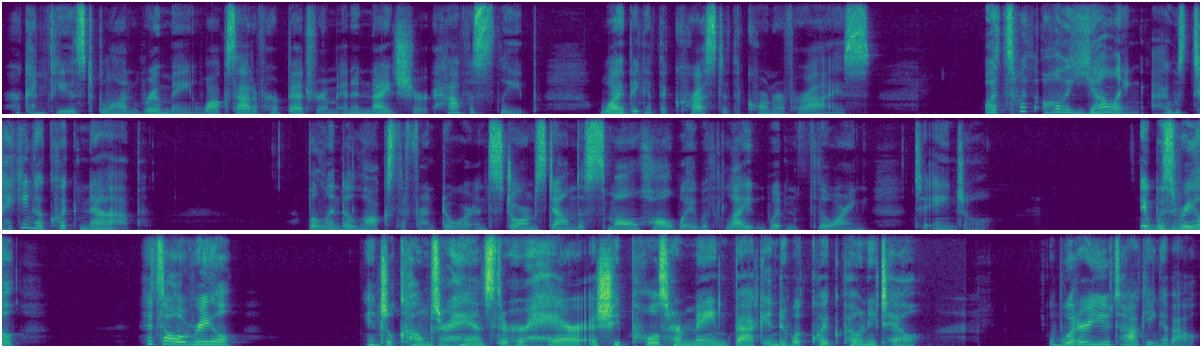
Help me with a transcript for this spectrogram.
Her confused blonde roommate walks out of her bedroom in a nightshirt, half asleep, wiping at the crust at the corner of her eyes. What's with all the yelling? I was taking a quick nap. Belinda locks the front door and storms down the small hallway with light wooden flooring to Angel. It was real. It's all real. Angel combs her hands through her hair as she pulls her mane back into a quick ponytail. What are you talking about?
